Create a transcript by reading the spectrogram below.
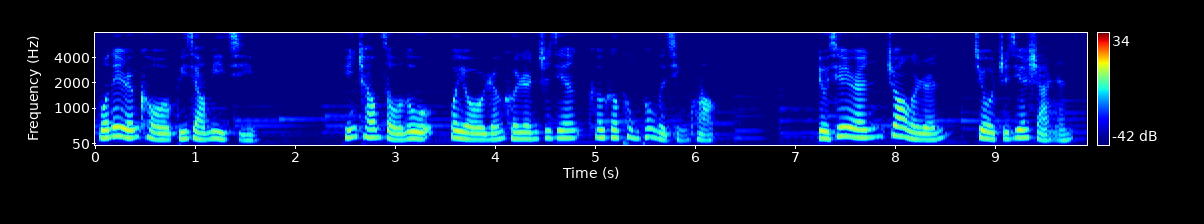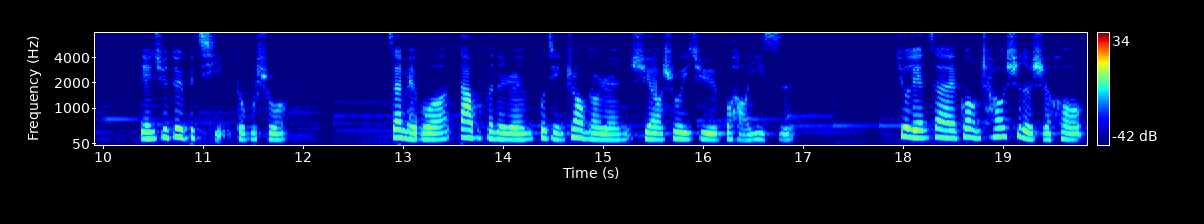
国内人口比较密集，平常走路会有人和人之间磕磕碰碰的情况。有些人撞了人就直接闪人，连句对不起都不说。在美国，大部分的人不仅撞到人需要说一句不好意思，就连在逛超市的时候，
